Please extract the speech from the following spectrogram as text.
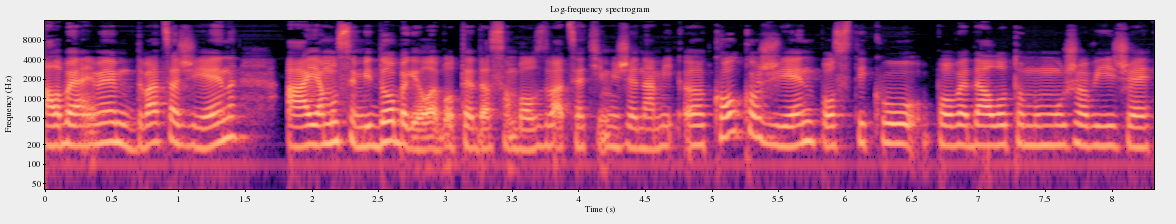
alebo ja neviem, 20 žien a ja musím byť dobrý, lebo teda som bol s 20 ženami. E, koľko žien po styku povedalo tomu mužovi, že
